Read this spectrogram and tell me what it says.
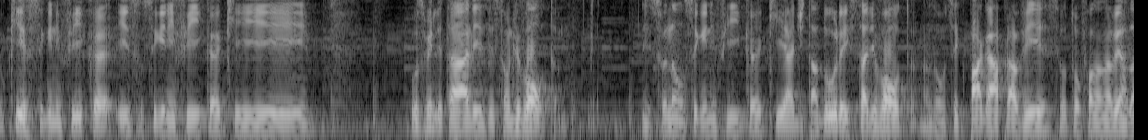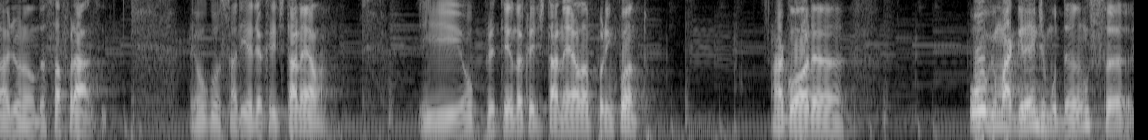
O que isso significa? Isso significa que os militares estão de volta. Isso não significa que a ditadura está de volta. Nós vamos ter que pagar para ver se eu estou falando a verdade ou não dessa frase. Eu gostaria de acreditar nela. E eu pretendo acreditar nela por enquanto. Agora, houve uma grande mudança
